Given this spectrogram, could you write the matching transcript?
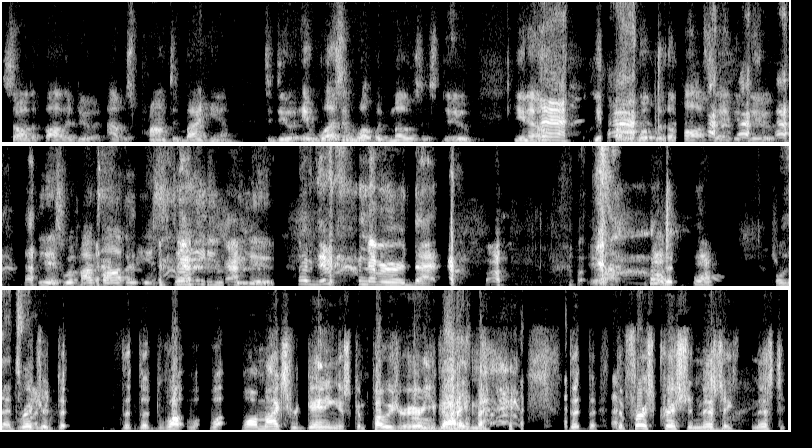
saw the Father do it. I was prompted by Him to do it. It wasn't what would Moses do, you know, you know what would the law say to do? It's what my Father is saying to do. I've never, never heard that. yeah. oh, that's Richard. The, the, the, while, while Mike's regaining his composure here, oh, you got man. him. the, the the first Christian mystics, mystic,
